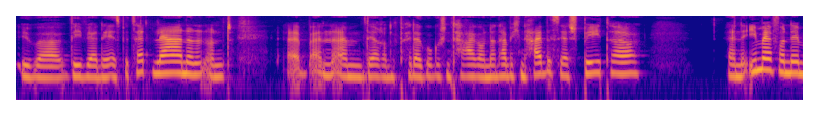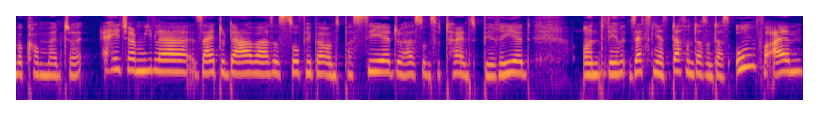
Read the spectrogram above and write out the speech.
über, wie wir an der SBZ lernen und an einem deren pädagogischen Tage. Und dann habe ich ein halbes Jahr später eine E-Mail von dem bekommen, meinte, hey Jamila, seit du da warst, ist so viel bei uns passiert, du hast uns total inspiriert und wir setzen jetzt das und das und das um. Vor allem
